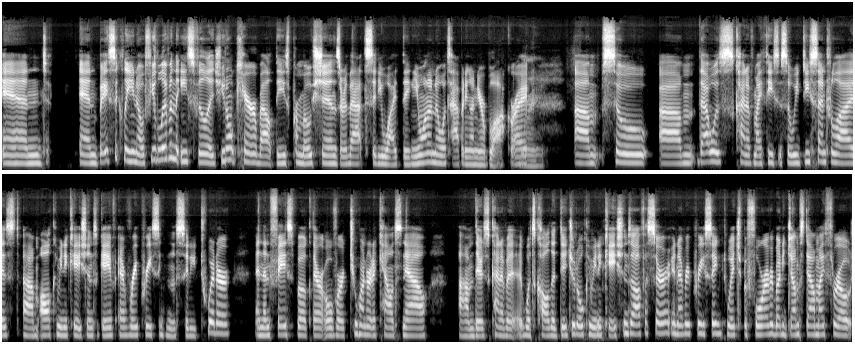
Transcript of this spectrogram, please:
and and basically, you know, if you live in the East Village, you don't care about these promotions or that citywide thing. You want to know what's happening on your block, right? Um, so um, that was kind of my thesis. So we decentralized um, all communications, gave every precinct in the city Twitter, and then Facebook. There are over 200 accounts now. Um, there's kind of a what's called a digital communications officer in every precinct. Which, before everybody jumps down my throat,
